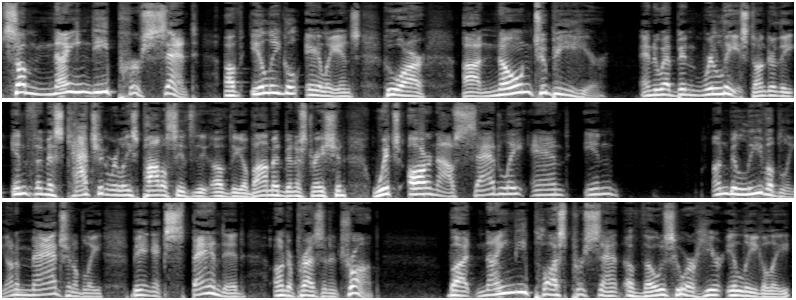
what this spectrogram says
Some 90% of illegal aliens who are uh, known to be here and who have been released under the infamous catch and release policies of the, of the Obama administration, which are now sadly and in unbelievably, unimaginably being expanded under President Trump but 90 plus percent of those who are here illegally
